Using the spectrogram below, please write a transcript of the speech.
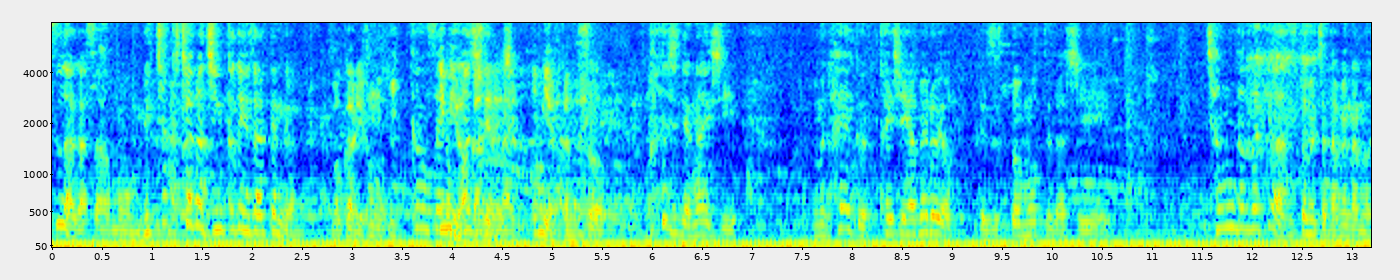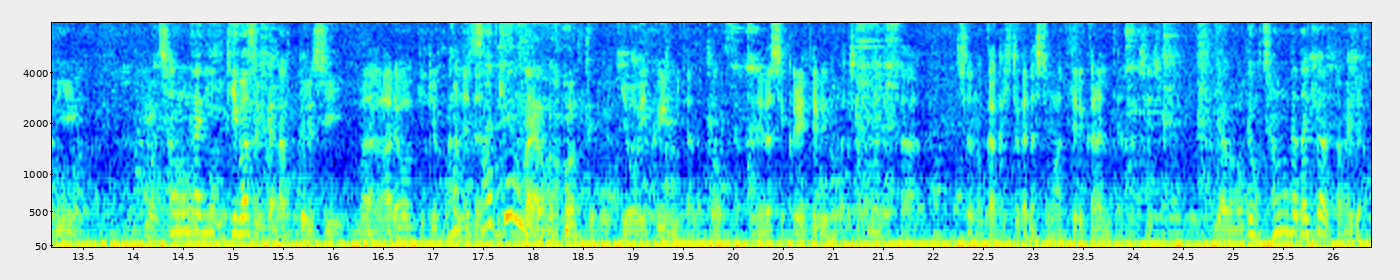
スアがさもうめちゃくちゃな人格にされてんだよね。わかるよ。もう一貫性意味がわかんないし。マジでない。意味わかんない。そう。マジでないしなんか早く会社辞めろよってずっと思ってたしチャンガだけは勤めちゃダメなのにもうチャンガに行きますみたいになってるしまあだからあれは結局金ふだざけんなよと思ってる。養育院みたいなところでさ金出してくれてるのがちゃんとでさその学費とか出してもらってるからみたいな話でしいやでもでもチャンガだけはダメじゃん。ょ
